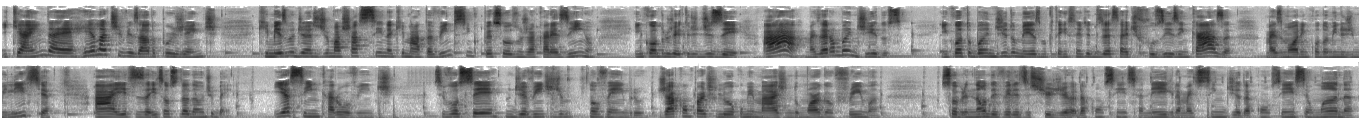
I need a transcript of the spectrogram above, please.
e que ainda é relativizado por gente que, mesmo diante de uma chacina que mata 25 pessoas no Jacarezinho, encontra um jeito de dizer: ah, mas eram bandidos. Enquanto o bandido mesmo, que tem 117 fuzis em casa, mas mora em condomínio de milícia, ah, esses aí são cidadão de bem. E assim, caro ouvinte, se você, no dia 20 de novembro, já compartilhou alguma imagem do Morgan Freeman sobre não dever existir dia da consciência negra, mas sim dia da consciência humana,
